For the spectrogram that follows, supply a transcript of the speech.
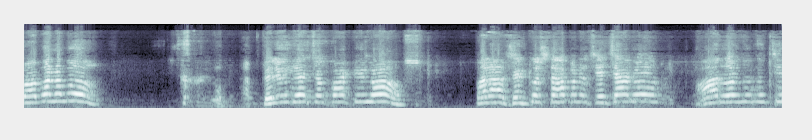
భవనము తెలుగుదేశం పార్టీలో మన శంకుస్థాపన చేశారు. ఆ రోజు నుంచి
